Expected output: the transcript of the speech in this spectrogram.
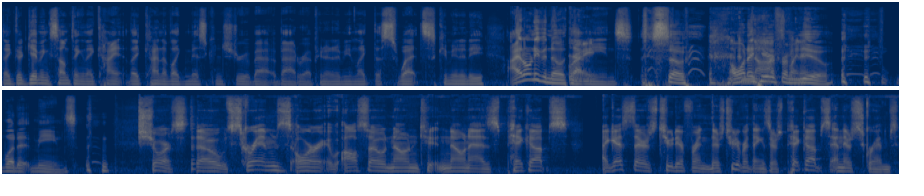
Like they're giving something they kind like kind of like misconstrue about a bad rep. You know what I mean? Like the sweats community. I don't even know what that Right. means. So I want to No, hear from explain it. you what it means. Sure. So scrims, or also known to known as pickups. I guess there's two different there's two different things. There's pickups and there's scrims.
